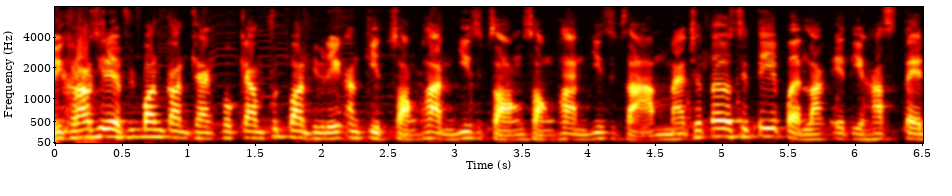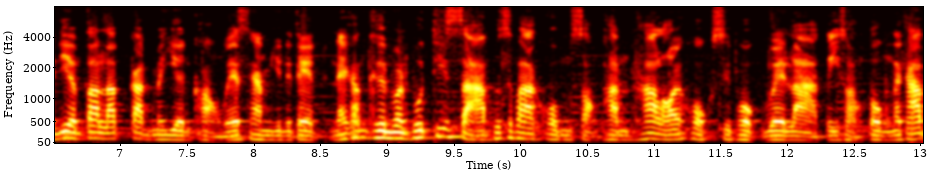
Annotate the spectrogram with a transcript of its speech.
วิเคราะห์ทีเด็ดฟุตบอลก่อนแข่งโปรแกรมฟุตบอลพรีเมียร์ลีกอังกฤษ 2022-2023 แมนเชสเตอร์ซิตี้เปิดหลักเอติฮัดสเตเดียมต้อนรับการมาเยือนของเวสต์แฮมยูไนเต็ดในค่ำคืนวันพุธที่ 3 พฤษภาคม 2566 เวลาตี2ตรงนะครับ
